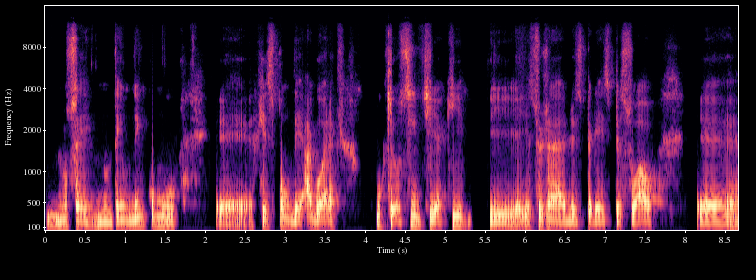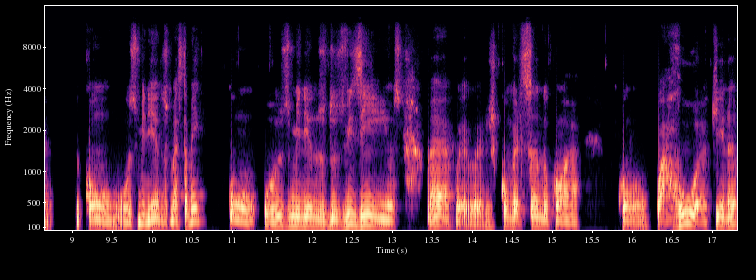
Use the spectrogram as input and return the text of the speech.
não sei, não tenho nem como é, responder. Agora, o que eu senti aqui, e isso já é de experiência pessoal é, com os meninos, mas também com os meninos dos vizinhos, né, conversando com a, com, a rua aqui, né,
